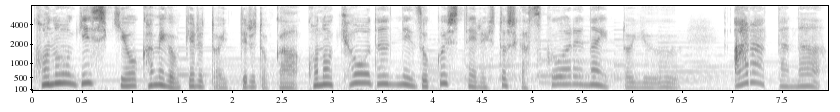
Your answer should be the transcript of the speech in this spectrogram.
この儀式を神が受けると言ってるとか、この教団に属している人しか救われないという新たな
